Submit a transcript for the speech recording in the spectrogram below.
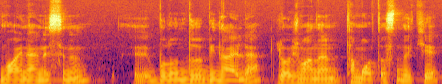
muayenehanesinin e, bulunduğu binayla lojmanların tam ortasındaki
